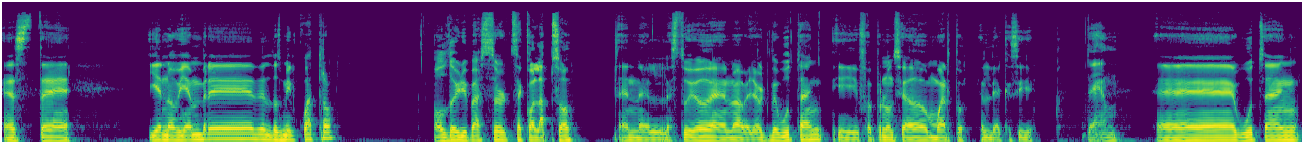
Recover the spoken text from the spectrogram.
este, y en noviembre del 2004, Old Dirty Bastard se colapsó en el estudio de Nueva York de Wu-Tang y fue pronunciado muerto el día que sigue. Damn. Eh, Wu-Tang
